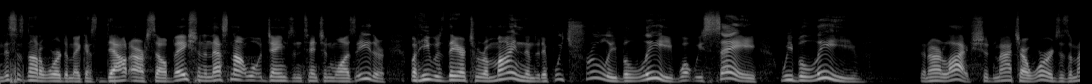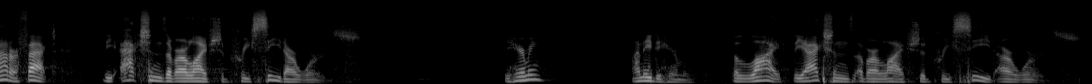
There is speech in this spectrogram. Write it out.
And this is not a word to make us doubt our salvation, and that's not what James' intention was either. But he was there to remind them that if we truly believe what we say we believe, then our life should match our words. As a matter of fact, the actions of our life should precede our words. You hear me? I need to hear me. The life, the actions of our life should precede our words.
